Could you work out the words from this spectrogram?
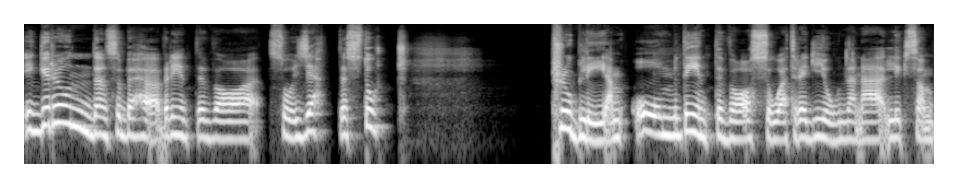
i grunden så behöver det inte vara så jättestort problem om det inte var så att regionerna liksom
